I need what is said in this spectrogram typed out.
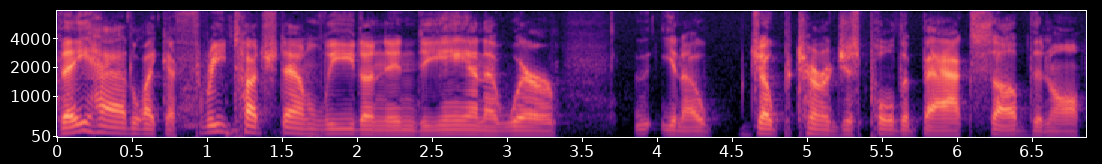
they had like a three touchdown lead on Indiana where you know, Joe Paterno just pulled it back, subbed and all.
